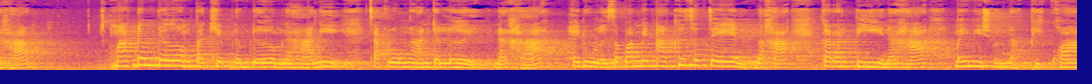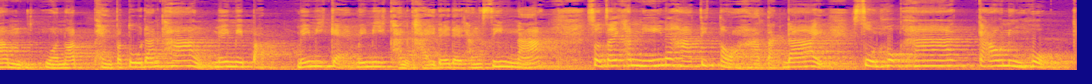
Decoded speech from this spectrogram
นะคะ มาร์กเดิมๆตะเข็บเดิมๆนะคะ นี่จากโรงงานกันเลยนะคะ ให้ดูเลยสปอนเมนอาร์ขึ้นชัดเจนนะคะ การันตีนะคะ ไม่มีชนหนักพลิกความหัวน็อตแผงประตูด้านข้าง ไม่มีปรับไม่มีแกะไม่มีขันไขใด ๆ ทั้งสิ้นนะ สนใจคันนี้นะคะ ติดต่อหาตักได้ 065 916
